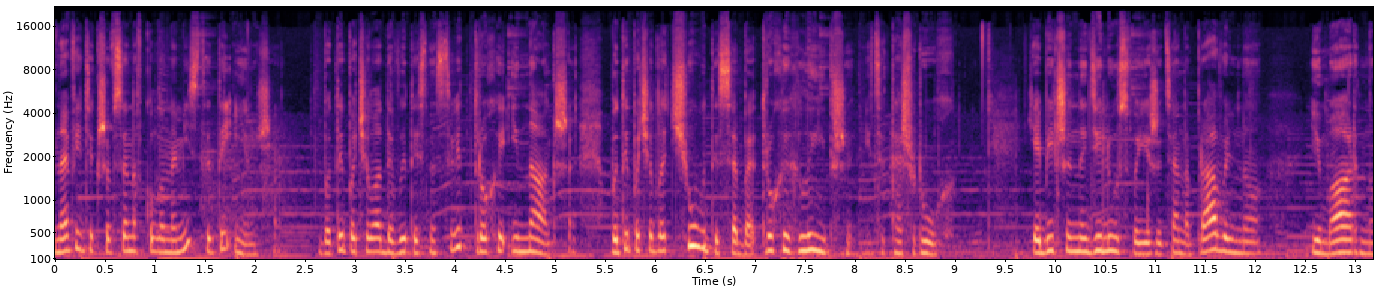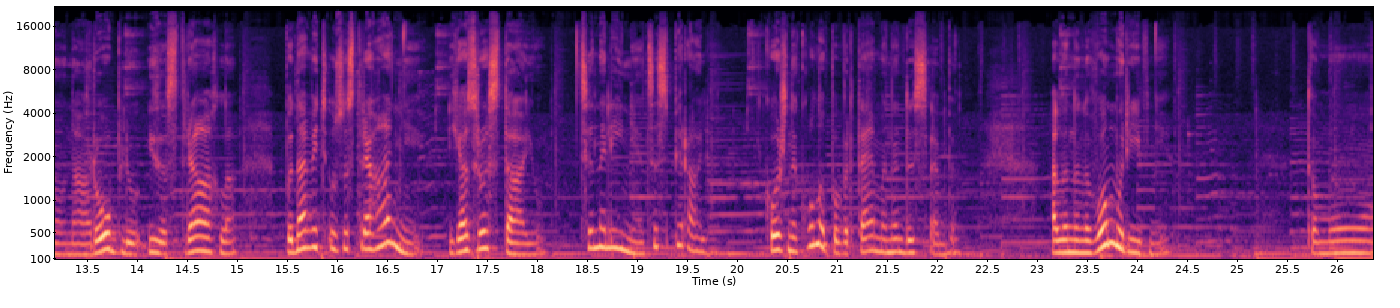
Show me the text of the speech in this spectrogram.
навіть якщо все навколо на місці, ти інша. Бо ти почала дивитись на світ трохи інакше, бо ти почала чути себе трохи глибше, і це теж рух. Я більше не ділю своє життя на правильно і марно, на роблю і застрягла. Бо навіть у застряганні я зростаю. Це не лінія, це спіраль. Кожне коло повертає мене до себе. Але на новому рівні. Тому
